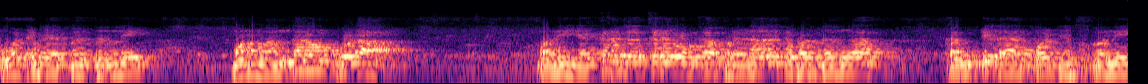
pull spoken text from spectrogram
కూటమి అభ్యర్థుల్ని మనం అందరం కూడా మరి ఎక్కడికక్కడే ఒక ప్రణాళికబద్ధంగా కమిటీలు ఏర్పాటు చేసుకొని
